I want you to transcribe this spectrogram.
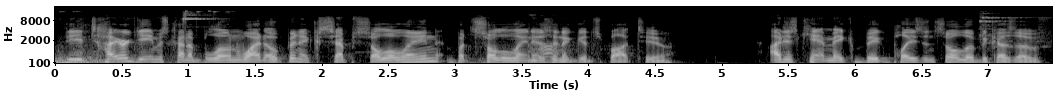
The entire game is kind of blown wide open except solo lane, but solo lane is in a good spot too. I just can't make big plays in solo because of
